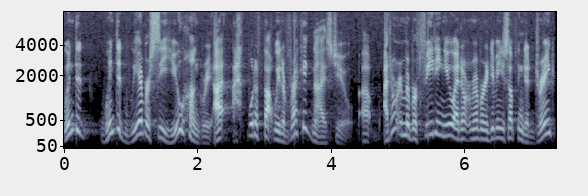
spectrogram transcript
When did, when did we ever see you hungry? I, I would have thought we'd have recognized you. Uh, I don't remember feeding you. I don't remember giving you something to drink.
